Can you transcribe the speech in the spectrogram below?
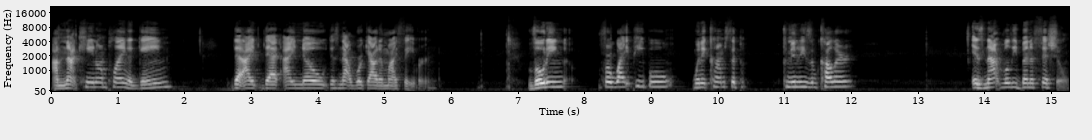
I'm not keen on playing a game that I that I know does not work out in my favor. Voting for white people when it comes to p- communities of color is not really beneficial.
